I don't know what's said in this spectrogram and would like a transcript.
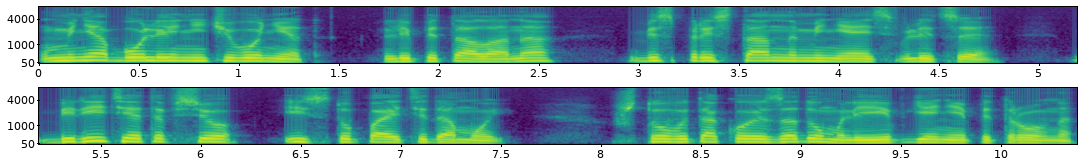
У меня более ничего нет», — лепетала она, беспрестанно меняясь в лице. «Берите это все и ступайте домой». «Что вы такое задумали, Евгения Петровна?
